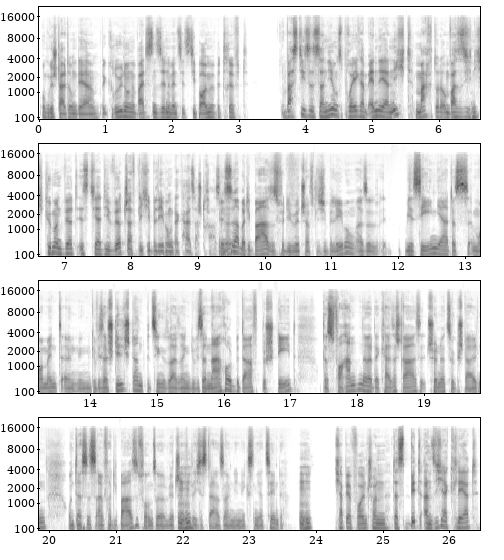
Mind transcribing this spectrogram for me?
Umgestaltung der Begrünung im weitesten Sinne, wenn es jetzt die Bäume betrifft. Was dieses Sanierungsprojekt am Ende ja nicht macht oder um was es sich nicht kümmern wird, ist ja die wirtschaftliche Belebung der Kaiserstraße. Ne? ist aber die Basis für die wirtschaftliche Belebung. Also wir sehen ja, dass im Moment ein gewisser Stillstand bzw. ein gewisser Nachholbedarf besteht, das Vorhandene der Kaiserstraße schöner zu gestalten. Und das ist einfach die Basis für unser wirtschaftliches mhm. Dasein die nächsten Jahrzehnte. Mhm. Ich habe ja vorhin schon das BIT an sich erklärt.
